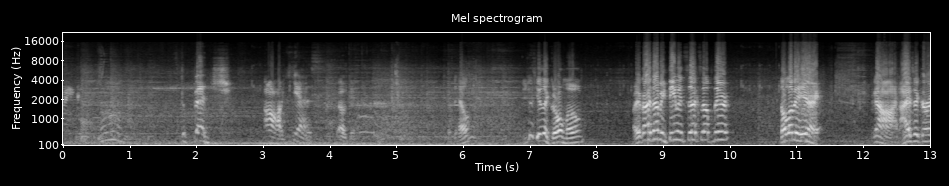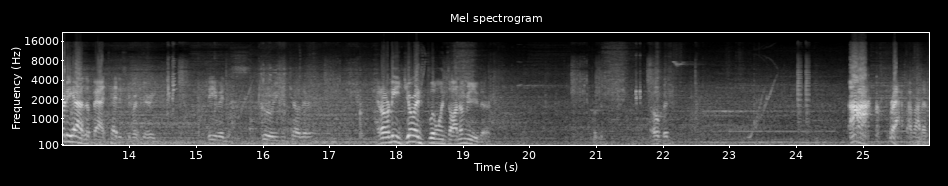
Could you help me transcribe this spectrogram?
rig. the bench! Ah, yes! Okay. What the hell? Did you just hear that girl moan? Are you guys having demon sex up there? Don't let me hear it! God, Isaac already has a bad tendency for hearing demons screwing each other. I don't need your influence on him either. Open. Ah, crap! I'm out of.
